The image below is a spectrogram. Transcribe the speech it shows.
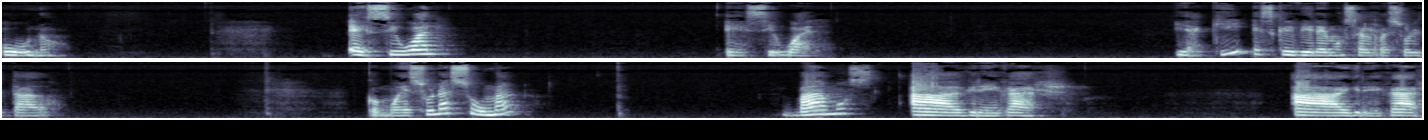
1. Es igual. Es igual. Y aquí escribiremos el resultado. Como es una suma, vamos a agregar. agregar.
